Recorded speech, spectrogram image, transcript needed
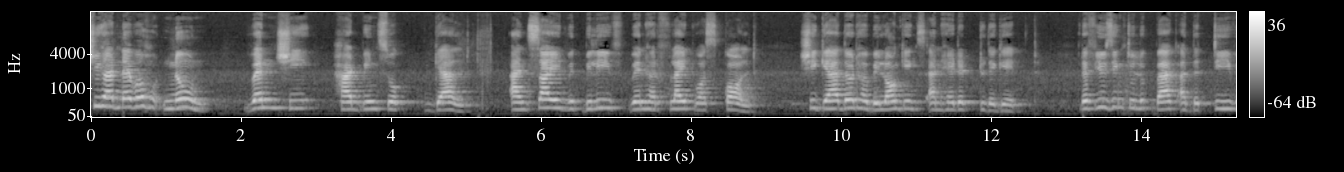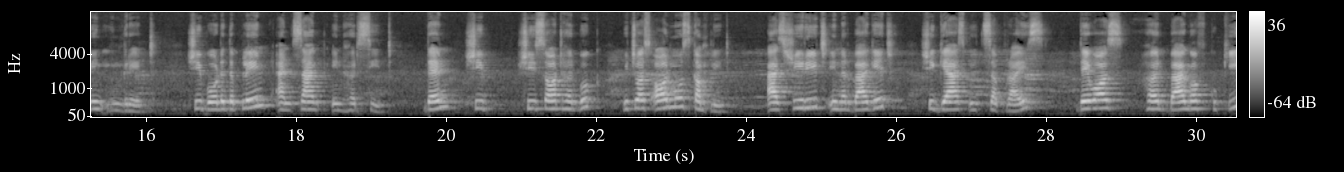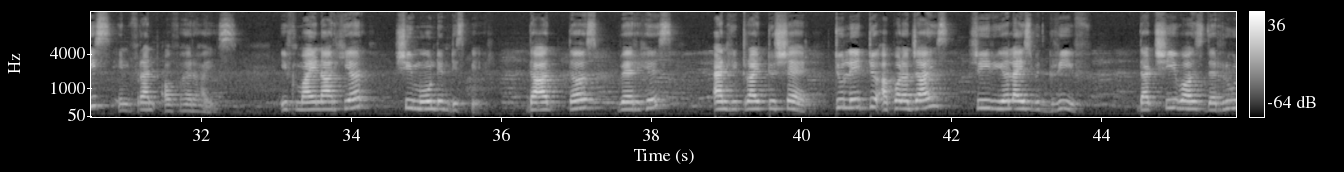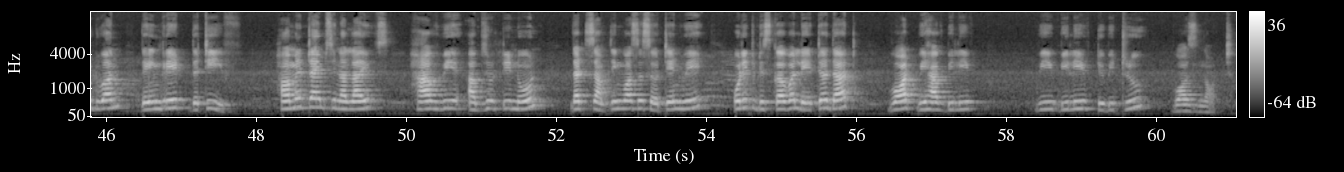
She had never known when she had been so galled, and sighed with relief when her flight was called. She gathered her belongings and headed to the gate, refusing to look back at the teeming ingrate. She boarded the plane and sank in her seat. Then she, she sought her book, which was almost complete. As she reached in her baggage, she gasped with surprise. There was her bag of cookies in front of her eyes. If mine are here, she moaned in despair. The others were his, and he tried to share. Too late to apologize, she realized with grief that she was the rude one, the ingrate, the thief. How many times in our lives have we absolutely known that something was a certain way, only to discover later that what we have believed we believed to be true was not?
